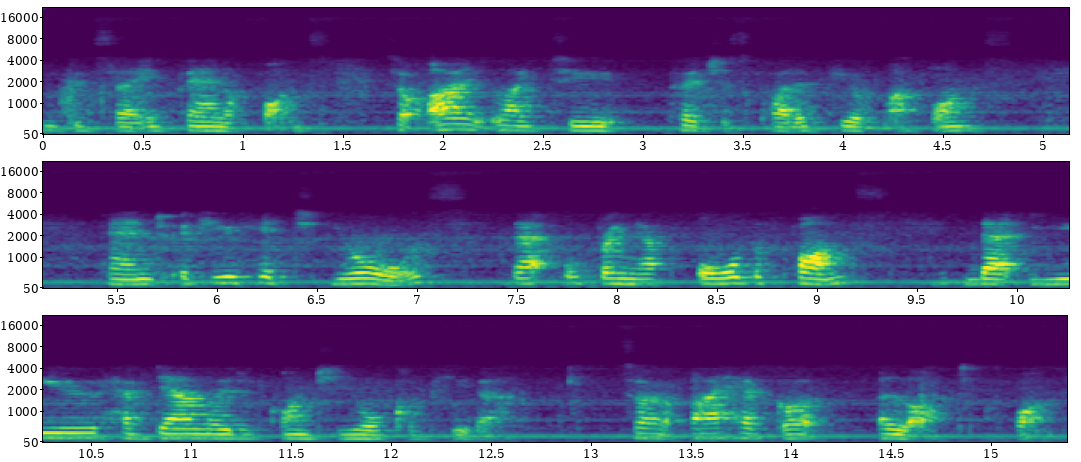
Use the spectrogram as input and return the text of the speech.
you could say, fan of fonts. So I like to purchase quite a few of my fonts. And if you hit yours, that will bring up all the fonts that you have downloaded onto your computer. So I have got a lot of fonts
